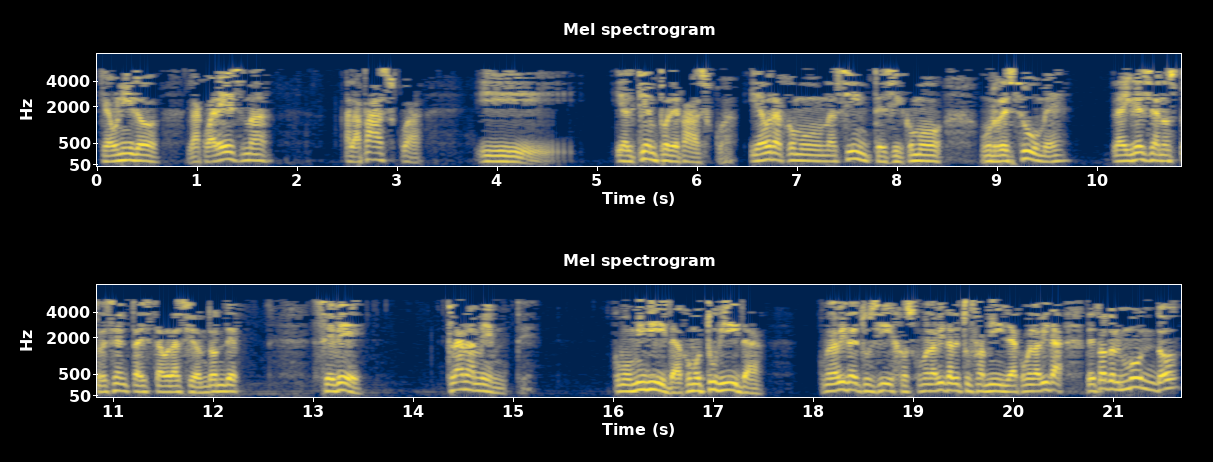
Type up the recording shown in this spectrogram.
que ha unido la cuaresma a la Pascua y, y al tiempo de Pascua. Y ahora como una síntesis, como un resumen, la Iglesia nos presenta esta oración donde se ve claramente como mi vida, como tu vida, como la vida de tus hijos, como la vida de tu familia, como la vida de todo el mundo,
